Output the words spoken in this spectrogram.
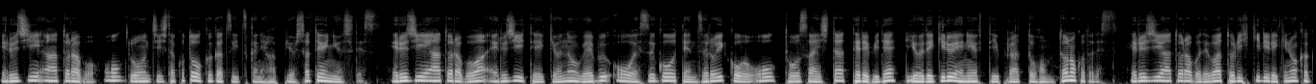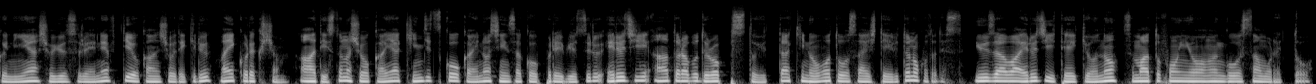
LG アートラボをローンチしたことを9月5日に発表したというニュースです。LG アートラボは LG 提供の WebOS5.0 以降を搭載したテレビで利用できる NFT プラットフォームとのことです。LG アートラボでは取引履歴の確認や所有する NFT を鑑賞できるマイコレクション、アーティストの紹介や近日公開の新作をプレビューする LG アートラボドロップスといった機能を搭載しているとのことです。ユーザーは LG 提供のスマートフォン用暗号資産ウォレット、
